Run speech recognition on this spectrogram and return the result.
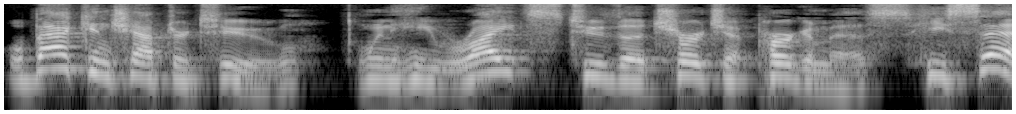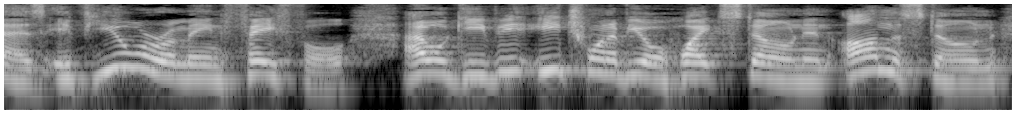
Well, back in chapter 2, when he writes to the church at Pergamus, he says, If you will remain faithful, I will give each one of you a white stone, and on the stone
